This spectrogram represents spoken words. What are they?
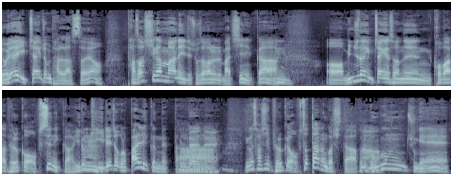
여야의 입장이 좀 달랐어요. 다섯 시간 만에 이제 조사를 마치니까 음. 어, 민주당 입장에서는 거 봐라 별거 없으니까 이렇게 음. 이례적으로 빨리 끝냈다. 네네. 이건 사실 별거 없었다는 것이다. 그리고 어. 녹음 중에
